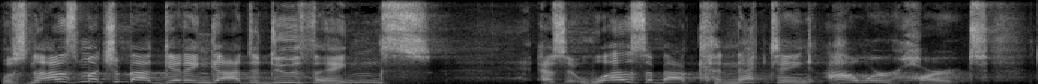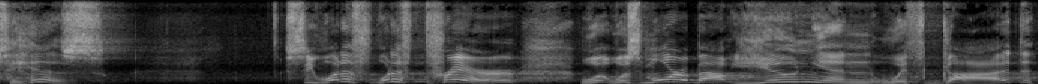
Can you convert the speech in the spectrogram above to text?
was not as much about getting God to do things as it was about connecting our heart to His? See, what if, what if prayer was more about union with God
